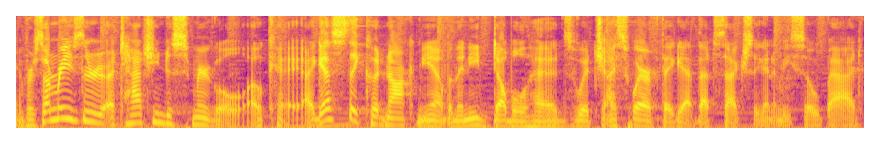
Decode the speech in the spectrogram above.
And for some reason, they're attaching to Smeargle. Okay, I guess they could knock me out, but they need double heads, which I swear if they get, that's actually going to be so bad.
